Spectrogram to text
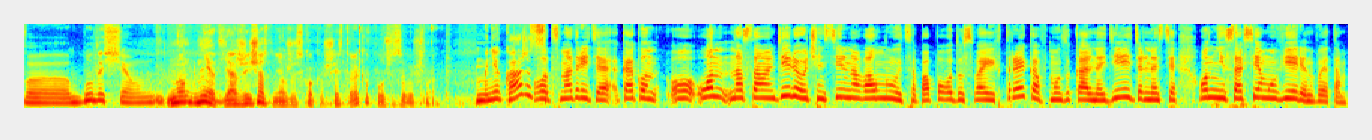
В э, будущем. Ну нет, я же и сейчас, у меня уже сколько, 6 треков получится вышло. Мне кажется, Вот смотрите, как он, он на самом деле очень сильно волнуется по поводу своих треков, музыкальной деятельности. Он не совсем уверен в этом.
